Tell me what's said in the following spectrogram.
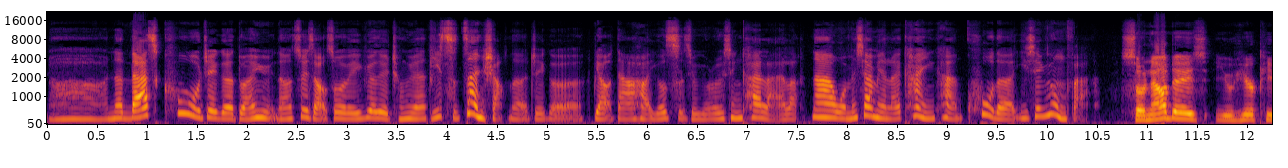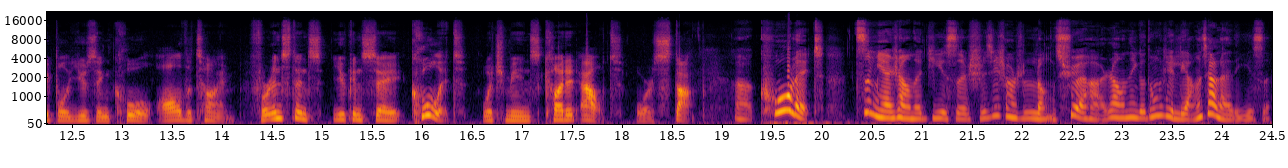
啊，那 That's cool 这个短语呢，最早作为乐队成员彼此赞赏的这个表达哈，由此就流行开来了。那我们下面来看一看酷的一些用法。 So nowadays, you hear people using cool all the time. For instance, you can say cool it, which means cut it out or stop. 呃，cool it 字面上的意思实际上是冷却哈，让那个东西凉下来的意思，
